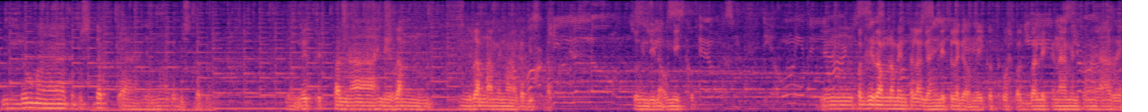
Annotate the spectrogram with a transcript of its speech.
Hello mga kabusdak. Ah, yan mga kabusdak. Yung electric pan na hiniram, hiniram namin mga kabusdak. So hindi na umikot. Yung paghiram namin talaga, hindi talaga umikot. Tapos pagbalik na namin sa may-ari,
